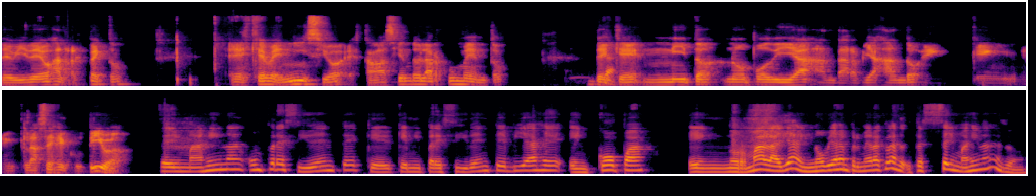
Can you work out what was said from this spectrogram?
de videos al respecto, es que Benicio estaba haciendo el argumento de que Nito no podía andar viajando en, en, clase ejecutiva. ¿Se imaginan un presidente que, que, mi presidente viaje en copa, en normal allá y no viaje en primera clase? ¿Ustedes se imaginan eso?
